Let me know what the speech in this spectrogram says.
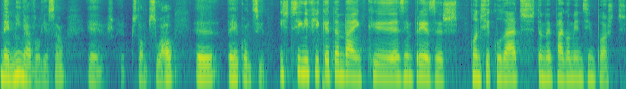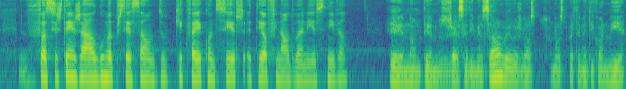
na minha avaliação, é questão pessoal, eh, tem acontecido. Isto significa também que as empresas com dificuldades também pagam menos impostos. Vocês têm já alguma percepção do que é que vai acontecer até ao final do ano a esse nível? É, não temos essa dimensão. O nosso, o nosso Departamento de Economia,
